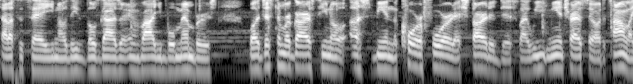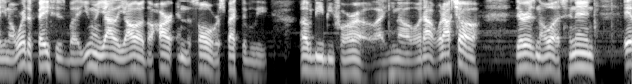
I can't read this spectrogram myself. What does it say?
Shout outs to say, you know, these those guys are invaluable members. But just in regards to you know us being the core four that started this, like we, me and Trav say all the time, like you know, we're the faces, but you and Yali, y'all are the heart and the soul, respectively, of DB4L. Like you know, without without y'all, there is no us. And then it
